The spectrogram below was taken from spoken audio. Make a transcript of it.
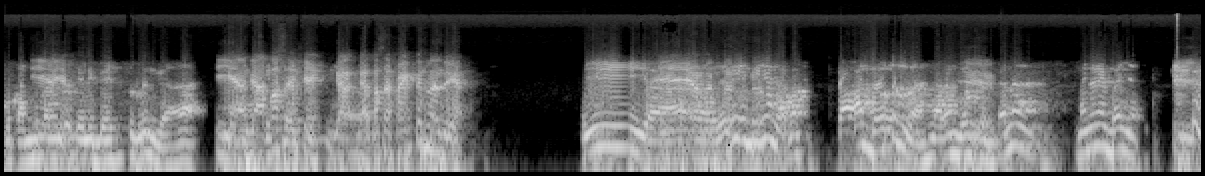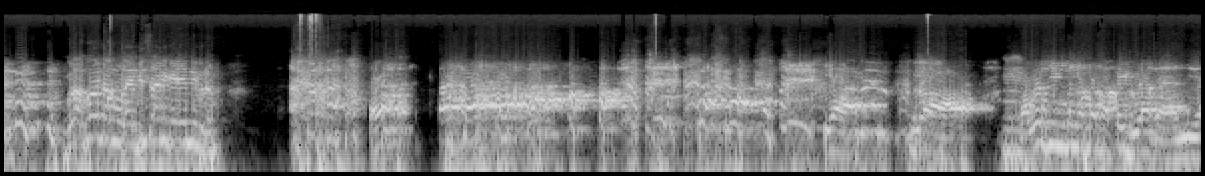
bukan Iya, bukan iya. untuk daily basis enggak iya nggak cost efektif nggak nggak cost efektif nanti ya. Iya, jadi intinya nggak akan nggak akan bosen lah, nggak akan bosen karena mainannya banyak. Gua gua udah mulai bisa kayak ini bro. ya, ya. Kalau simpen nomor HP gua kan, ya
